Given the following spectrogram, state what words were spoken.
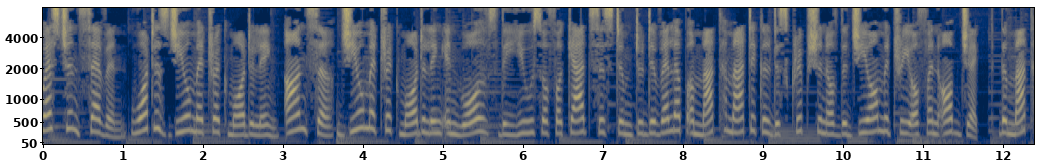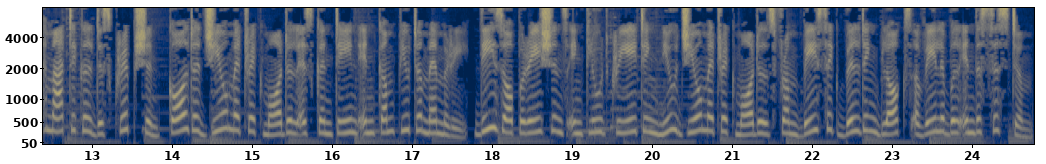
Question 7. What is geometric modeling? Answer. Geometric modeling involves the use of a CAD system to develop a mathematical description of the geometry of an object. The mathematical description, called a geometric model is contained in computer memory. These operations include creating new geometric models from basic building blocks available in the system.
